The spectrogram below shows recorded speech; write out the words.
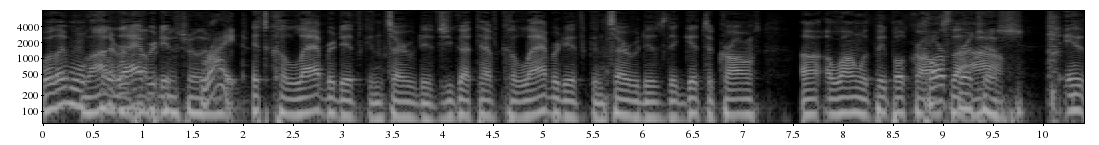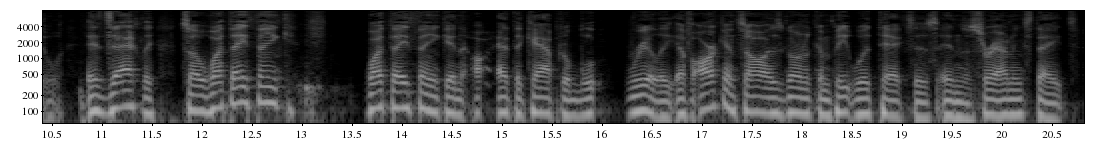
Well, they want lot collaborative. feel that. Right. It's collaborative conservatives. You got to have collaborative conservatives that gets across uh, along with people across the aisle. It, exactly. So what they think, what they think in at the Capitol, really, if Arkansas is going to compete with Texas and the surrounding states,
